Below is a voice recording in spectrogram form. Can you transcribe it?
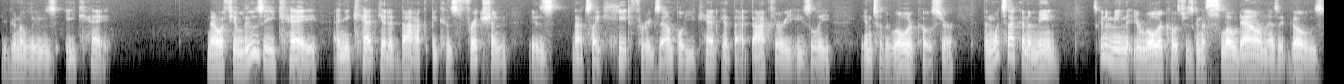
you're going to lose EK. Now, if you lose EK and you can't get it back because friction is, that's like heat, for example, you can't get that back very easily into the roller coaster, then what's that going to mean? It's going to mean that your roller coaster is going to slow down as it goes,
